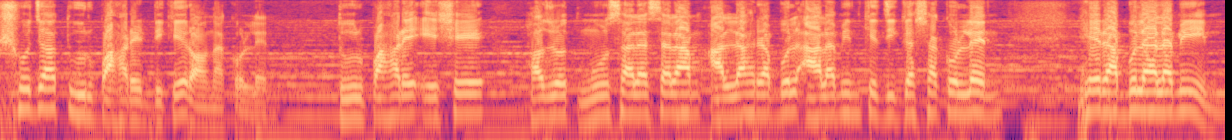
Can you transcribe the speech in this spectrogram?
সোজা তুর পাহাড়ের দিকে রওনা করলেন। তুর পাহাড়ে এসে হজরত মুসা আলাইহিস সালাম আল্লাহ রাবুল আলামিনকে জিজ্ঞাসা করলেন, হে রাব্বুল আলামিন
